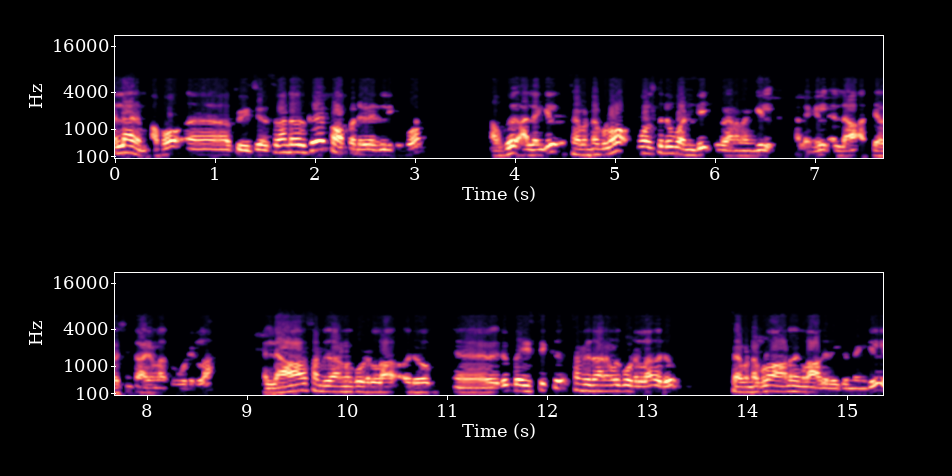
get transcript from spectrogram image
എല്ലാവരും അപ്പോ ഫീച്ചേഴ്സ് കണ്ടവർക്ക് ടോപ്പിന്റെ പേരിലിരിക്കുമ്പോൾ നമുക്ക് അല്ലെങ്കിൽ സെവൻ ഡബിളോ പോലത്തെ ഒരു വണ്ടി വേണമെങ്കിൽ അല്ലെങ്കിൽ എല്ലാ അത്യാവശ്യം കാര്യങ്ങളൊക്കെ കൂടിയുള്ള എല്ലാ സംവിധാനങ്ങളും കൂടിയുള്ള ഒരു ഒരു ബേസിക് സംവിധാനങ്ങൾ കൂടിയുള്ള ഒരു സെവൻ ഡബിളോ ആണ് നിങ്ങൾ ആഗ്രഹിക്കുന്നെങ്കിൽ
